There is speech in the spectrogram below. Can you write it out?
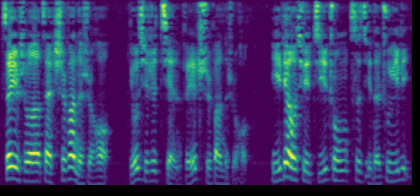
所以说在吃饭的时候，尤其是减肥吃饭的时候，一定要去集中自己的注意力，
